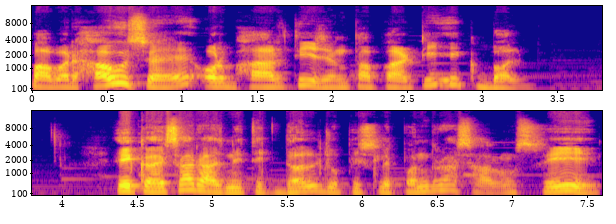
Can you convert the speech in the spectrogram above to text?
पावर हाउस है और भारतीय जनता पार्टी एक बल्ब। एक ऐसा राजनीतिक दल जो पिछले पंद्रह सालों से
